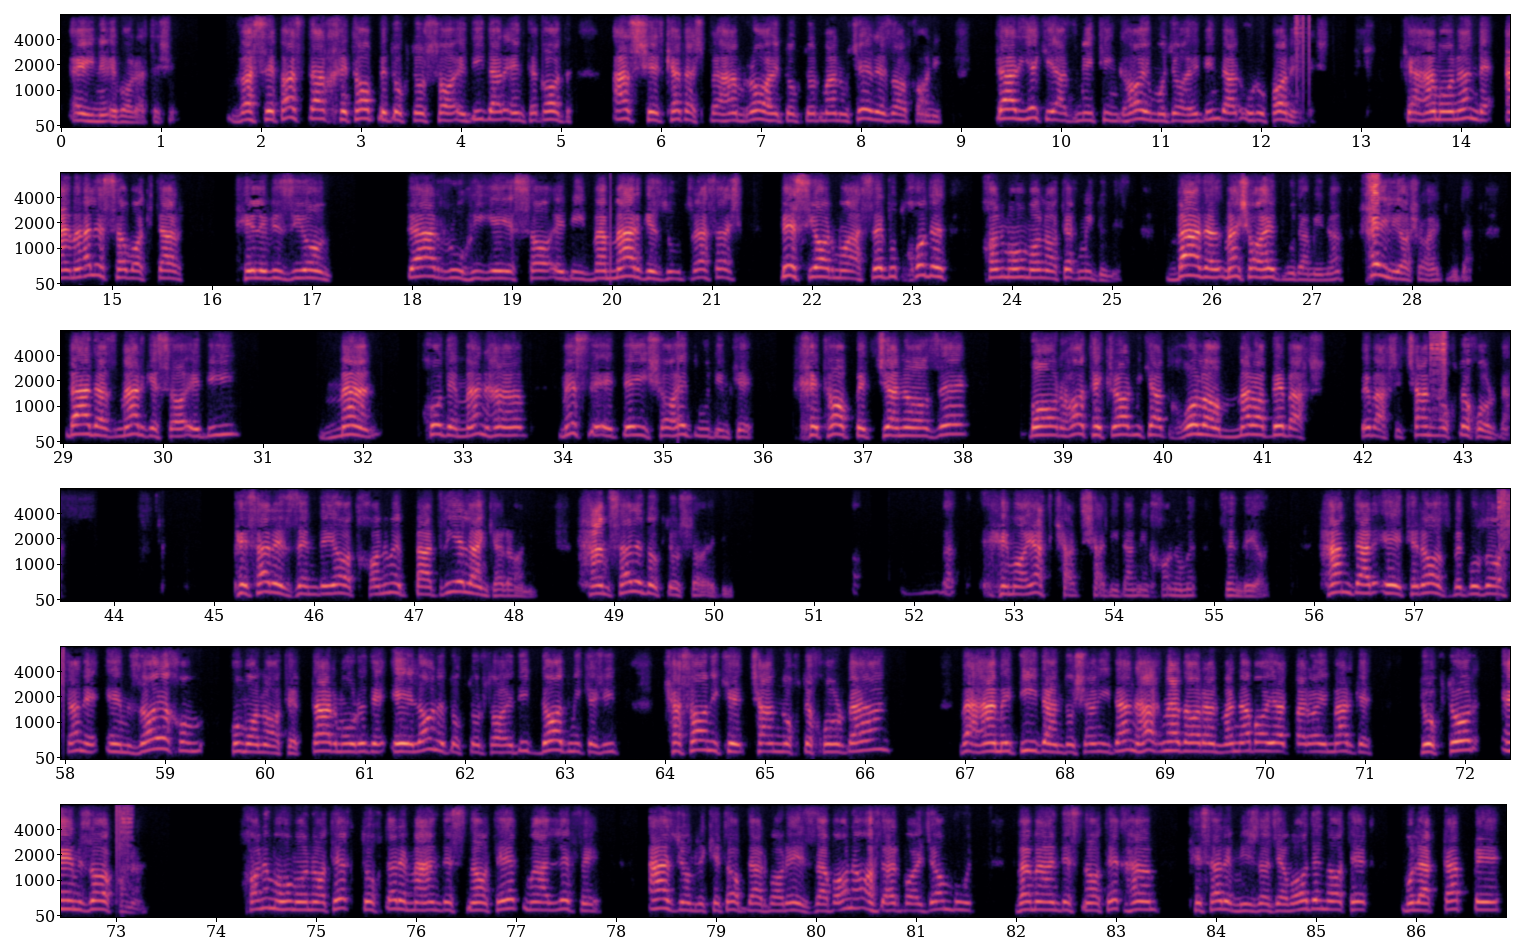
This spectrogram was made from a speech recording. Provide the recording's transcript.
عین عبارتشه. و سپس در خطاب به دکتر ساعدی در انتقاد از شرکتش به همراه دکتر منوچه رزارخانی در یکی از میتینگ های مجاهدین در اروپا نوشت. که همانند عمل سواک در تلویزیون در روحیه ساعدی و مرگ زودرسش بسیار موثر بود. خود خانم هما ناطق می‌دونست. بعد از من شاهد بودم اینا. خیلی ها شاهد بودم بعد از مرگ ساعدی من خود من هم مثل ادهی شاهد بودیم که خطاب به جنازه بارها تکرار می‌کرد. غلام مرا ببخش. ببخشید چند نقطه خوردن پسر زندیات خانم بدری لنکرانی همسر دکتر ساعدی حمایت کرد شدیدن این خانم زندیات هم در اعتراض به گذاشتن امضای هماناتق در مورد اعلان دکتر ساعدی داد می‌کشید. کسانی که چند نقطه خوردن و همه دیدند و شنیدن حق ندارند و نباید برای مرگ دکتر امضا کنند. خانم هماناتق دختر مهندس ناطق معلف از جمله کتاب درباره زبان آذربایجان بود و مهندس ناطق هم پسر میرزا جواد ناطق ملقب به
